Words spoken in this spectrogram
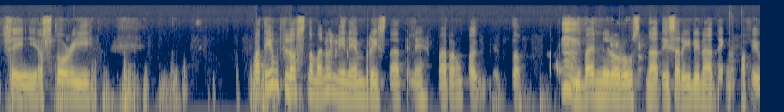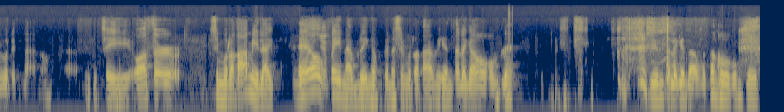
say, a story. Pati yung flaws naman nun, ini-embrace natin eh. Parang pag, to, Mm. di ba, niro-roast natin sarili nating pa-favorite na ano, uh, say, author, or si Murakami, like, eh okay na, bring up ko na si Murakami, yan talaga ako complete. yun talaga dapat ako complete.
